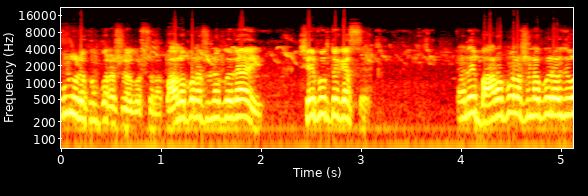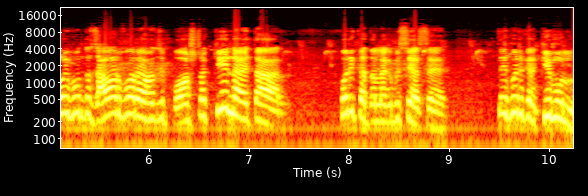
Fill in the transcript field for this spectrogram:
কোনো রকম পড়াশোনা করছে না। ভালো পড়াশোনা করে সেই পর্যন্ত গেছে। তাহলে ভালো পড়াশোনা করে ওই পর্যন্ত যাওয়ার পরে যে পোস্ট কি নাই তার পরীক্ষা তো লাগে বেশি আছে। তো এই পরীক্ষার কি মূল্য?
